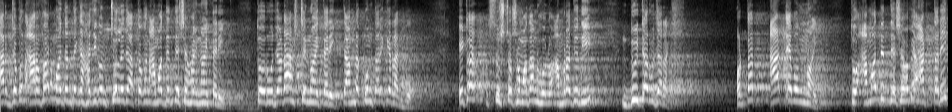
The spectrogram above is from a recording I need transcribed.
আর যখন আরফার ময়দান থেকে হাজিগঞ্জ চলে যায়, তখন আমাদের দেশে হয় নয় তারিখ। তো রোজাটা আসছে নয় তারিখ, তা আমরা কোন তারিখে রাখব? এটা সুষ্ঠু সমাধান হলো, আমরা যদি দুইটা রোজা রাখি, অর্থাৎ আট এবং নয়, তো আমাদের দেশে হবে আট তারিখ,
